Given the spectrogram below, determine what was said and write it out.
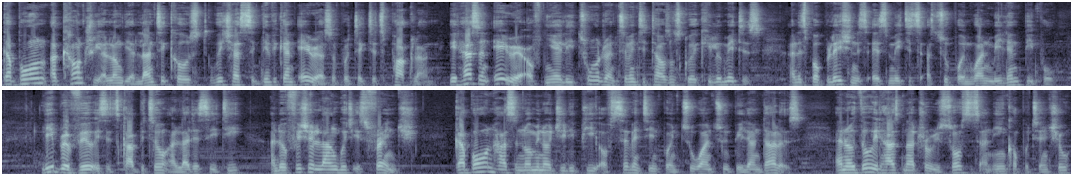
Gabon, a country along the Atlantic coast which has significant areas of protected parkland. It has an area of nearly 270,000 square kilometers and its population is estimated at 2.1 million people. Libreville is its capital and largest city and the official language is French. Gabon has a nominal GDP of $17.212 billion and although it has natural resources and income potential,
